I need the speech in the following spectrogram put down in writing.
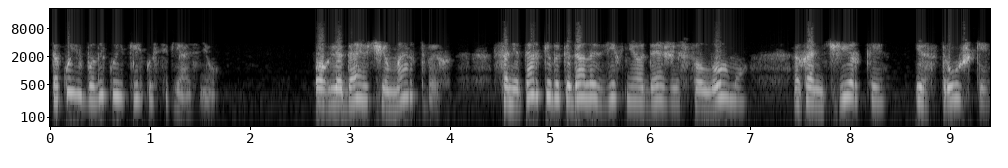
такої великої кількості в'язнів. Оглядаючи мертвих, санітарки викидали з їхньої одежі солому, ганчірки і стружки,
